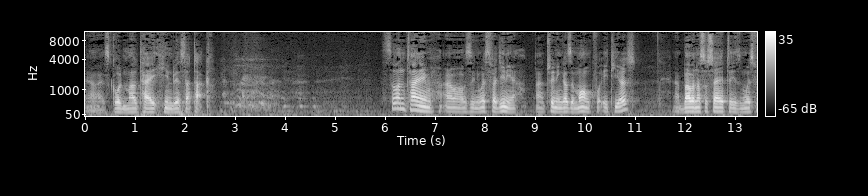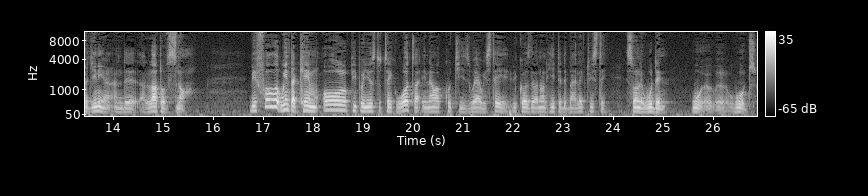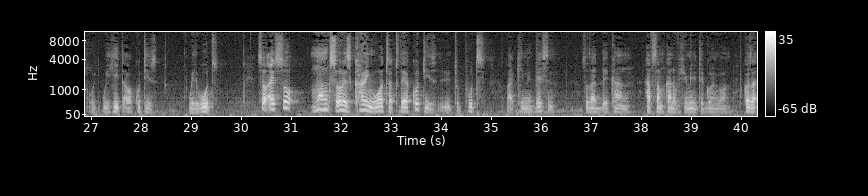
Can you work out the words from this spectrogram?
Uh, it's called multi hindrance attack. So, one time I was in West Virginia uh, training as a monk for eight years. Uh, Bhavana Society is in West Virginia and uh, a lot of snow. Before winter came, all people used to take water in our kutis where we stay because they were not heated by electricity. It's only wooden wood. We, we heat our kutis with wood. So I saw monks always carrying water to their kutis to put like in a basin so that they can have some kind of humidity going on. Because uh,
